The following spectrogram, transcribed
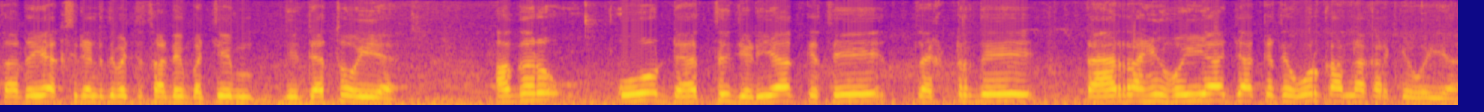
ਸਾਡੇ ਐਕਸੀਡੈਂਟ ਦੇ ਵਿੱਚ ਸਾਡੇ ਬੱਚੇ ਦੀ ਡੈਥ ਹੋਈ ਹੈ, ਅਗਰ ਉਹ ਡੈਥ ਜਿਹੜੀ ਆ ਕਿਸੇ ਟਰੈਕਟਰ ਦੇ ਟਾਇਰ ਰਾਹੀਂ ਹੋਈ ਆ ਜਾਂ ਕਿਸੇ ਹੋਰ ਕਾਰਨਾਂ ਕਰਕੇ ਹੋਈ ਆ,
